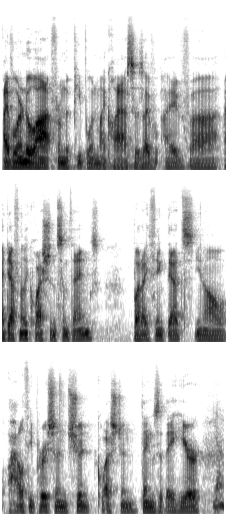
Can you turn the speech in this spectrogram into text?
I've learned a lot from the people in my classes. I've, I've, uh, I definitely questioned some things, but I think that's, you know, a healthy person should question things that they hear. Yeah.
